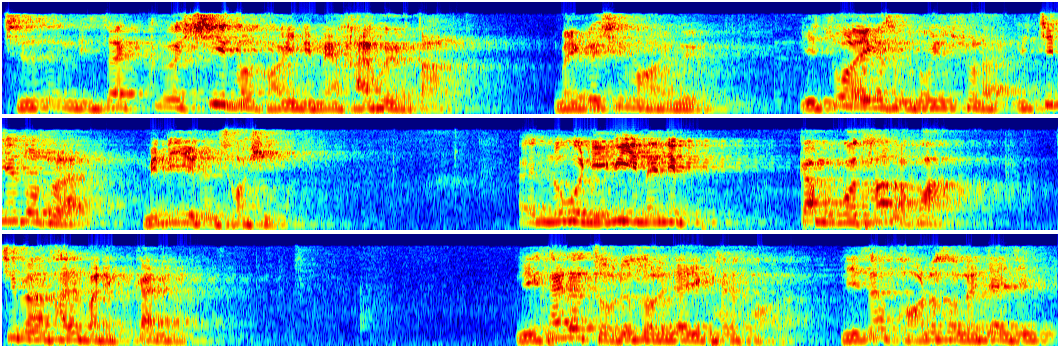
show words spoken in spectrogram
其实你在各个细分行业里面还会有大佬，每个细分行业都有。你做了一个什么东西出来，你今天做出来，明天就能抄袭。哎，如果你运营能力干不过他的话，基本上他就把你干掉了。你还在走的时候，人家就开始跑了；你在跑的时候，人家已经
